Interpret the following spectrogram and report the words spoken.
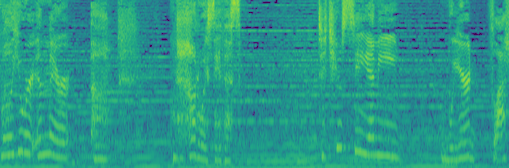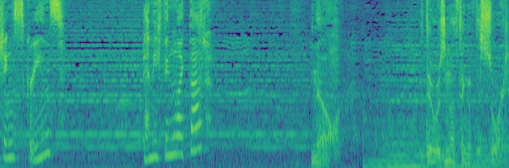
While you were in there, uh, how do I say this? Did you see any weird flashing screens? Anything like that? No. There was nothing of the sort.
